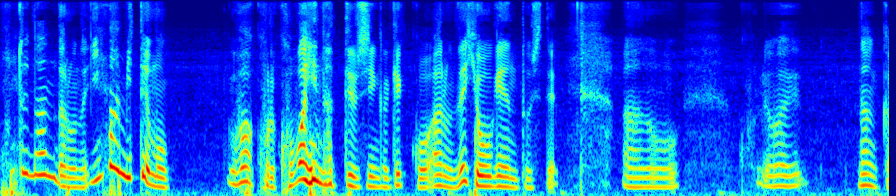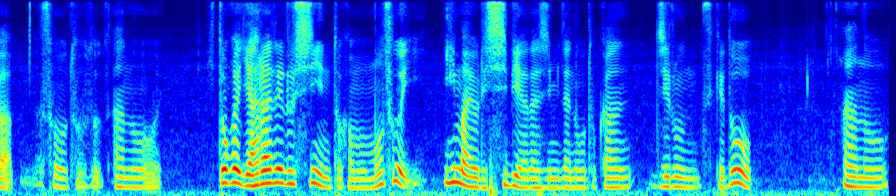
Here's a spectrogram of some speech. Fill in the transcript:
本当になんだろうな、今見ても、うわ、これ怖いなっていうシーンが結構あるんで、表現として。あの、これはなんか、そうそうそう、あの、人がやられるシーンとかもものすごい今よりシビアだしみたいなこと感じるんですけど、あの、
